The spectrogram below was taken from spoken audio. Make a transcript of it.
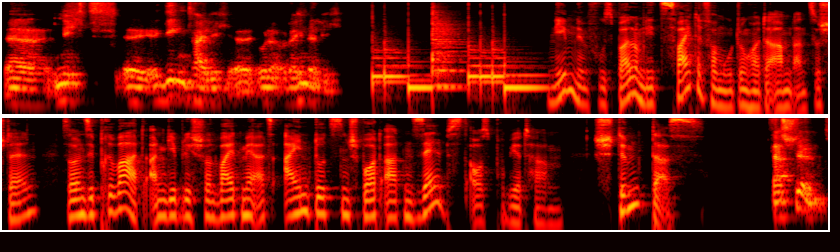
äh, nicht äh, gegenteilig äh, oder, oder hinderlich. Neben dem Fußball, um die zweite Vermutung heute Abend anzustellen, sollen sie privat angeblich schon weit mehr als ein Dutzend Sportarten selbst ausprobiert haben. Stimmt das? Das stimmt.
